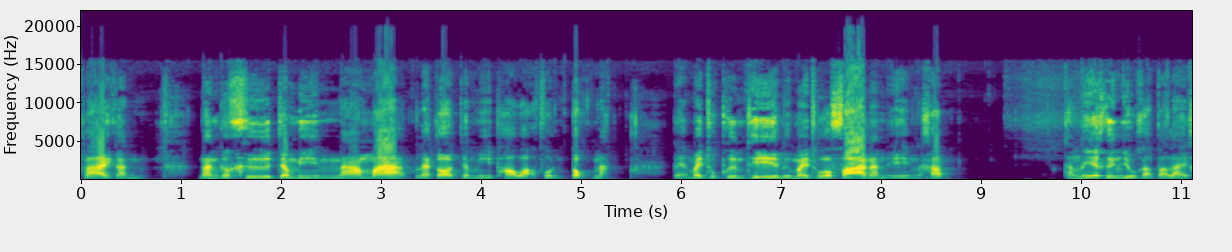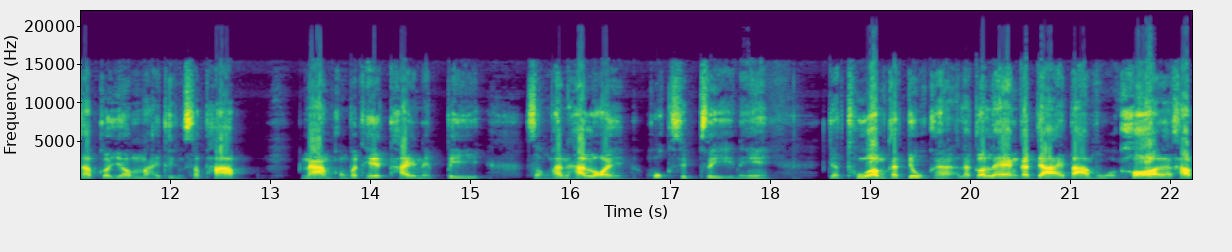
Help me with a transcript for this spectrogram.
คล้ายกัน นั่นก็คือจะมีน้ำมากและก็จะมีภาวะฝนตกหนัก แต่ไม่ทุกพื้นที่หรือไม่ทั่วฟ้านั่นเองนะครับทั้งนี้ขึ้นอยู่กับอะไรครับ ก็ย่อมหมายถึงสภาพน้ำของประเทศไทยในปี 2564 นี้ จะท่วมกระจุกฮะแล้วก็แล้งกระจายตามหัวข้อแล้วครับ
